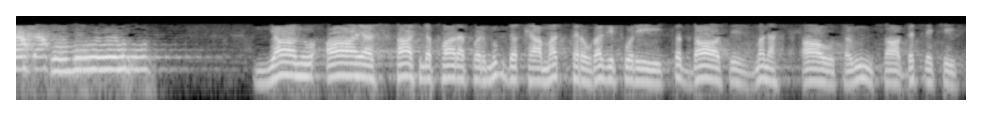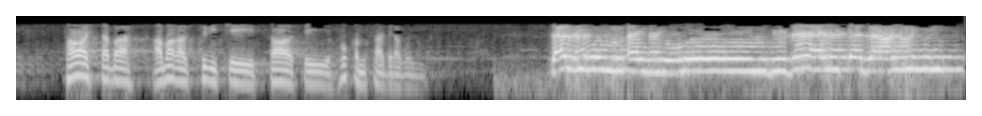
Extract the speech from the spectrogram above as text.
تحكمون یا نو آیا ستاسو لپاره پر موږ د قیامت تر ورځې پورې څه داسې منه او تړون ثابت لکې تاسو ته به هماغه څه چې تاسو حکم صادروي سلهم أيهم بذلك زعيم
